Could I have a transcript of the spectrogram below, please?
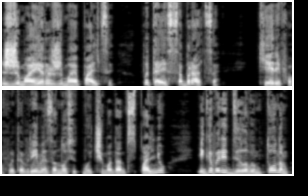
сжимая и разжимая пальцы, пытаясь собраться. Керифов в это время заносит мой чемодан в спальню и говорит деловым тоном,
